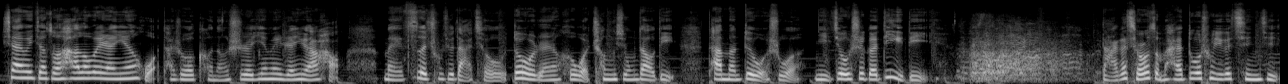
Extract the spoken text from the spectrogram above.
下一位叫做哈喽微燃烟火，他说：“可能是因为人缘好，每次出去打球都有人和我称兄道弟，他们对我说：‘你就是个弟弟。’ 打个球怎么还多出一个亲戚？”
